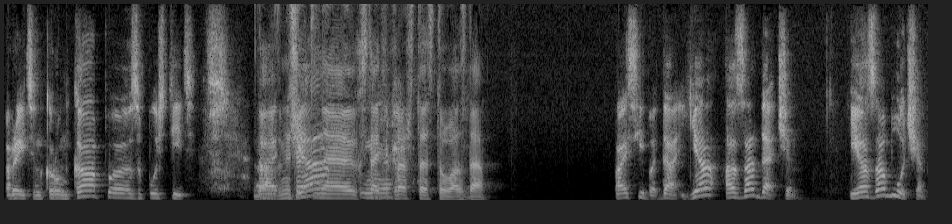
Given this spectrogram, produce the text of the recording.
рейтинг Рункап э, запустить. Да, э, замечательные, я, кстати, краш-тесты у вас, да. Спасибо, да. Я озадачен и озабочен.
